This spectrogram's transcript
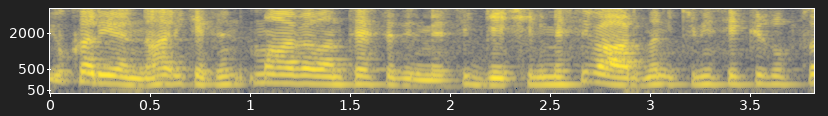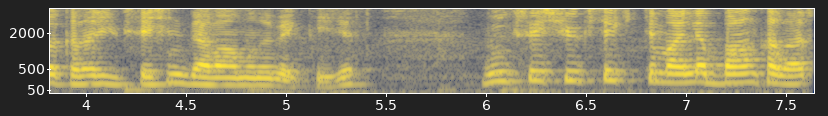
yukarı yönlü hareketin mavi alan test edilmesi, geçilmesi ve ardından 2830'a kadar yükselişin devamını bekleyeceğiz. Bu yükseliş yüksek ihtimalle bankalar,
